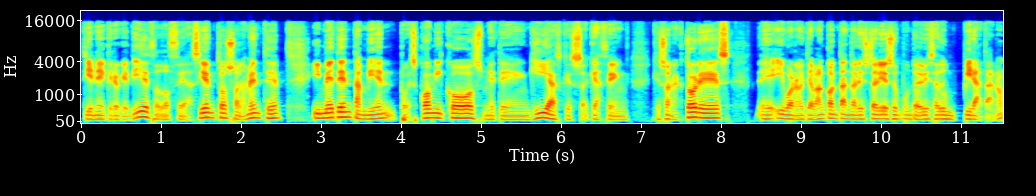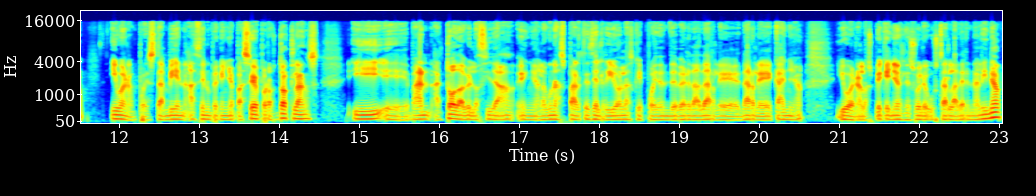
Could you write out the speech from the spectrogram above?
tiene creo que 10 o 12 asientos solamente y meten también pues cómicos, meten guías que, que hacen que son actores eh, y bueno, te van contando la historia desde un punto de vista de un pirata, ¿no? Y bueno, pues también hacen un pequeño paseo por los Docklands y eh, van a toda velocidad en algunas partes del río en las que pueden de verdad darle, darle caña. Y bueno, a los pequeños les suele gustar la adrenalina.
